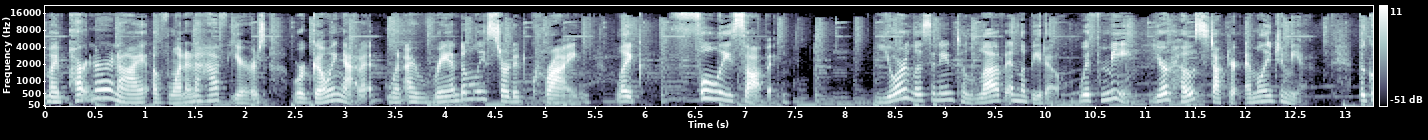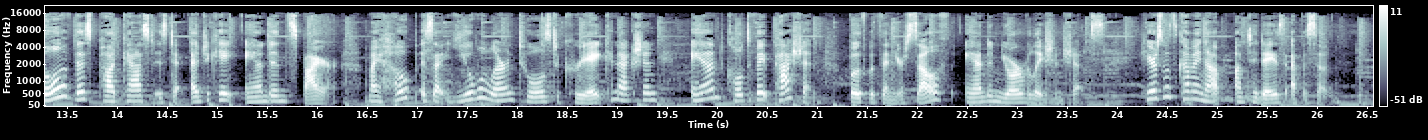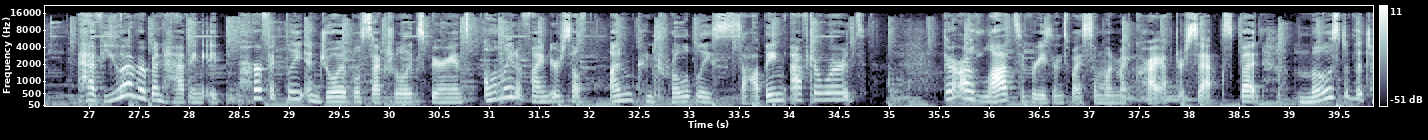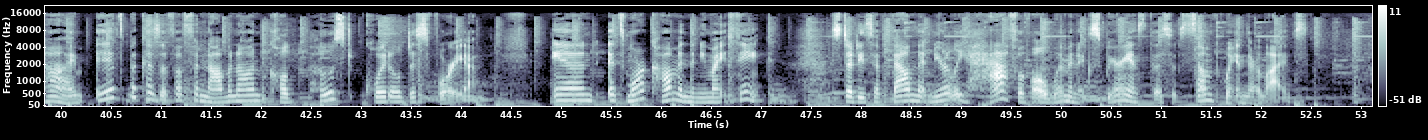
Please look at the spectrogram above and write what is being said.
My partner and I of one and a half years were going at it when I randomly started crying, like fully sobbing. You're listening to Love and Libido with me, your host, Dr. Emily Jamea. The goal of this podcast is to educate and inspire. My hope is that you will learn tools to create connection and cultivate passion, both within yourself and in your relationships. Here's what's coming up on today's episode. Have you ever been having a perfectly enjoyable sexual experience only to find yourself uncontrollably sobbing afterwards? There are lots of reasons why someone might cry after sex, but most of the time it's because of a phenomenon called postcoital dysphoria. And it's more common than you might think. Studies have found that nearly half of all women experience this at some point in their lives.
